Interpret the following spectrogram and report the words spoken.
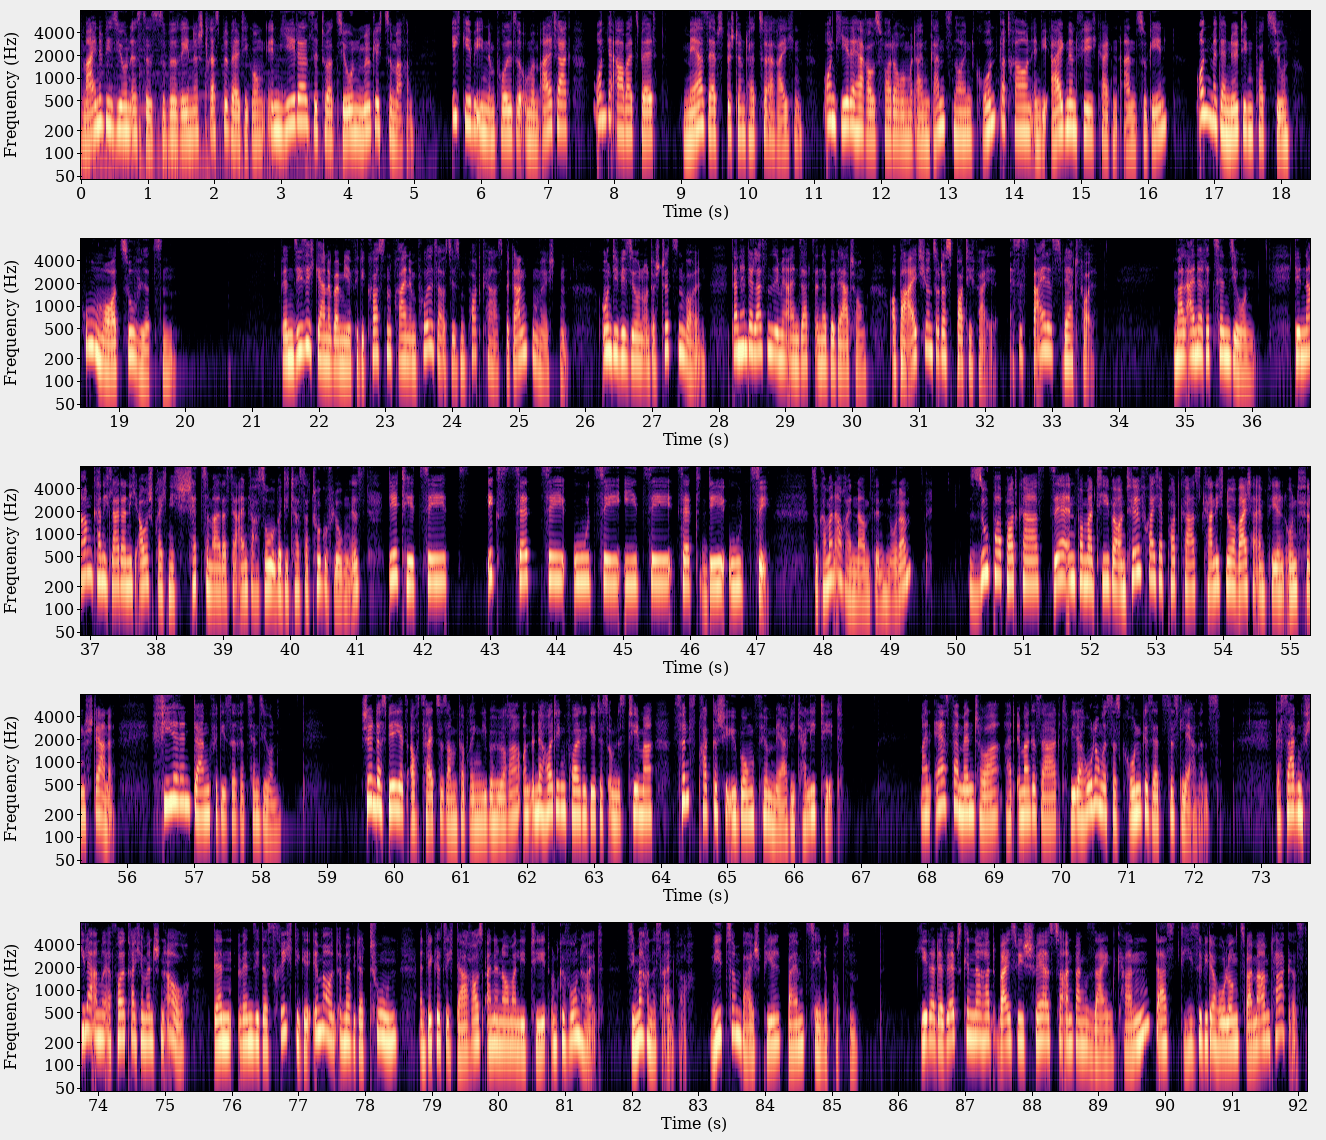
Meine Vision ist es, souveräne Stressbewältigung in jeder Situation möglich zu machen. Ich gebe Ihnen Impulse, um im Alltag und der Arbeitswelt mehr Selbstbestimmtheit zu erreichen und jede Herausforderung mit einem ganz neuen Grundvertrauen in die eigenen Fähigkeiten anzugehen und mit der nötigen Portion Humor zu würzen. Wenn Sie sich gerne bei mir für die kostenfreien Impulse aus diesem Podcast bedanken möchten und die Vision unterstützen wollen, dann hinterlassen Sie mir einen Satz in der Bewertung, ob bei iTunes oder Spotify. Es ist beides wertvoll. Mal eine Rezension. Den Namen kann ich leider nicht aussprechen. Ich schätze mal, dass der einfach so über die Tastatur geflogen ist. DTC XZCUCICZDUC. So kann man auch einen Namen finden, oder? Super Podcast, sehr informativer und hilfreicher Podcast, kann ich nur weiterempfehlen und fünf Sterne. Vielen Dank für diese Rezension. Schön, dass wir jetzt auch Zeit zusammen verbringen, liebe Hörer. Und in der heutigen Folge geht es um das Thema fünf praktische Übungen für mehr Vitalität. Mein erster Mentor hat immer gesagt, Wiederholung ist das Grundgesetz des Lernens. Das sagen viele andere erfolgreiche Menschen auch. Denn wenn sie das Richtige immer und immer wieder tun, entwickelt sich daraus eine Normalität und Gewohnheit. Sie machen es einfach. Wie zum Beispiel beim Zähneputzen. Jeder, der selbst Kinder hat, weiß, wie schwer es zu Anfang sein kann, dass diese Wiederholung zweimal am Tag ist.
